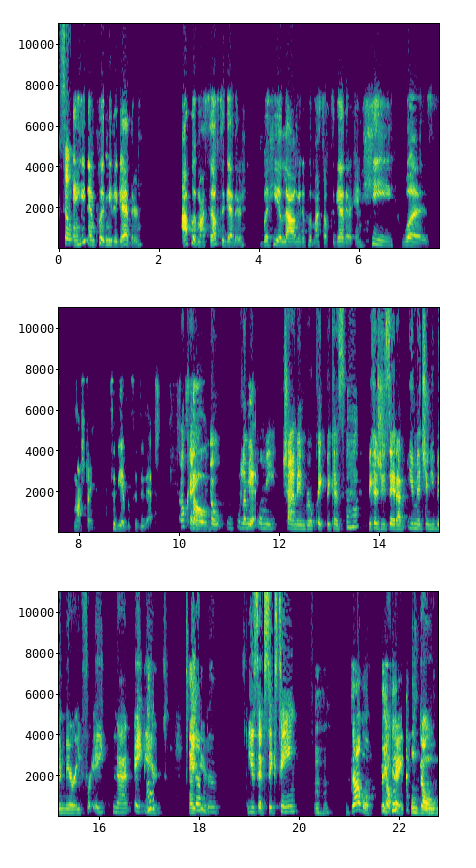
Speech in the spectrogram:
So, and he didn't put me together. I put myself together, but he allowed me to put myself together, and he was my strength to be able to do that. Okay, so, so let me yeah. let me chime in real quick because mm-hmm. because you said um, you mentioned you've been married for eight nine eight mm-hmm. years. Eight years. You said 16 mm-hmm. Double. okay. So, mm-hmm.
